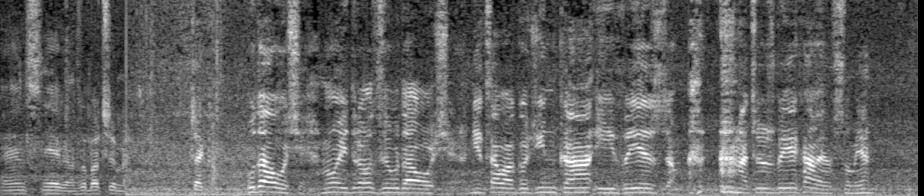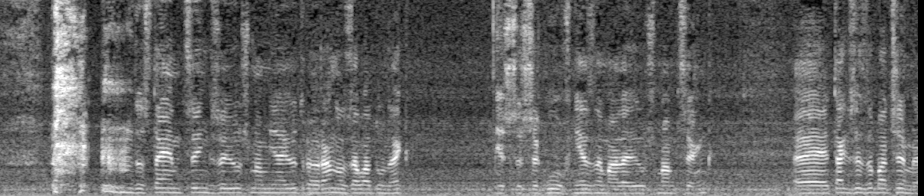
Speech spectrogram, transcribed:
Więc nie wiem, zobaczymy. Czekam. Udało się, moi drodzy, udało się. Niecała godzinka i wyjeżdżam. znaczy już wyjechałem w sumie. Dostałem cynk, że już mam na jutro rano załadunek. Jeszcze szczegółów nie znam, ale już mam cynk. E, także zobaczymy.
